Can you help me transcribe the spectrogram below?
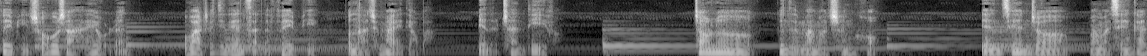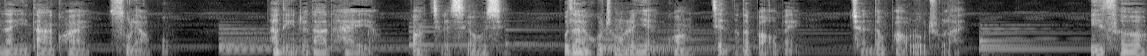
废品收购站还有人，我把这几天攒的废品都拿去卖掉吧，免得占地方。”赵乐跟在妈妈身后，眼见着妈妈掀开那一大块塑料布，他顶着大太阳放弃了休息。不在乎众人眼光，捡到的宝贝，全都暴露出来。一侧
